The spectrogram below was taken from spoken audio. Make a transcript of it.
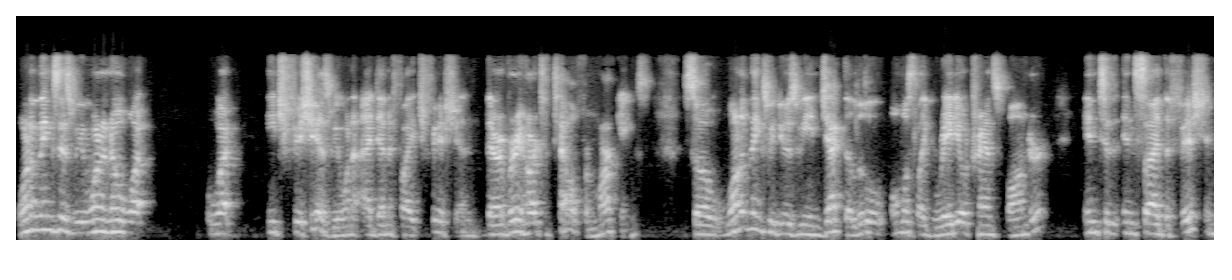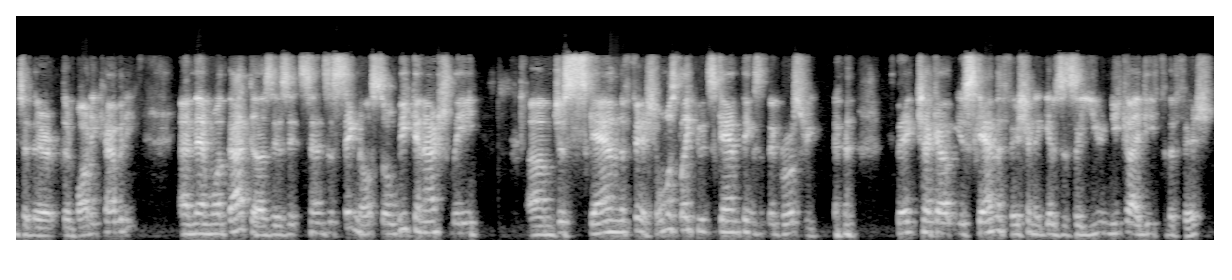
one of the things is we want to know what what each fish is. We want to identify each fish, and they're very hard to tell from markings. So one of the things we do is we inject a little, almost like radio transponder, into inside the fish, into their their body cavity, and then what that does is it sends a signal, so we can actually um, just scan the fish, almost like you would scan things at the grocery. They check out, you scan the fish, and it gives us a unique ID for the fish.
